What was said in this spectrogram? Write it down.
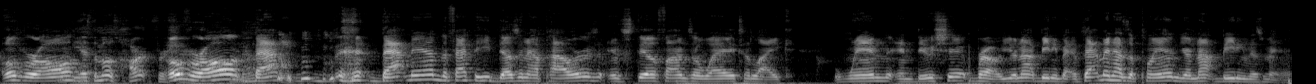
Overall, he has the most heart for sure. overall, Bat Batman. The fact that he doesn't have powers and still finds a way to like win and do shit, bro. You're not beating Batman. If Batman has a plan. You're not beating this man.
